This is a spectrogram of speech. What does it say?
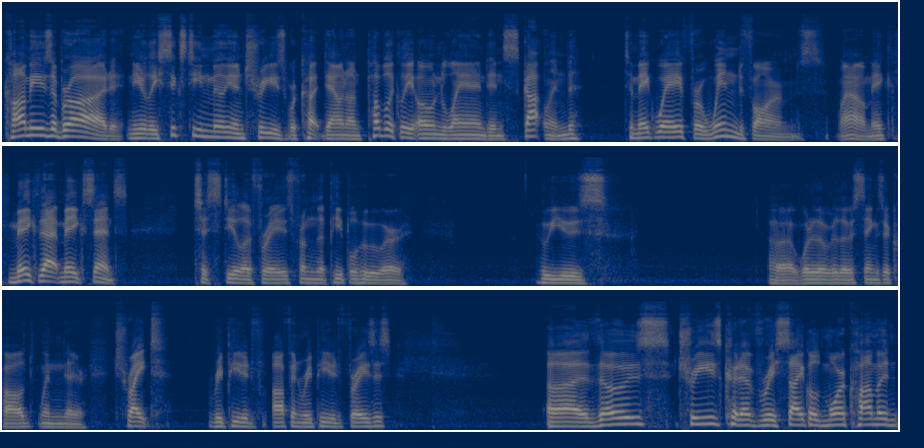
Commies abroad. Nearly 16 million trees were cut down on publicly owned land in Scotland to make way for wind farms. Wow, make make that make sense. To steal a phrase from the people who are who use uh, whatever those things are called when they're trite, repeated, often repeated phrases. Uh, those trees could have recycled more common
